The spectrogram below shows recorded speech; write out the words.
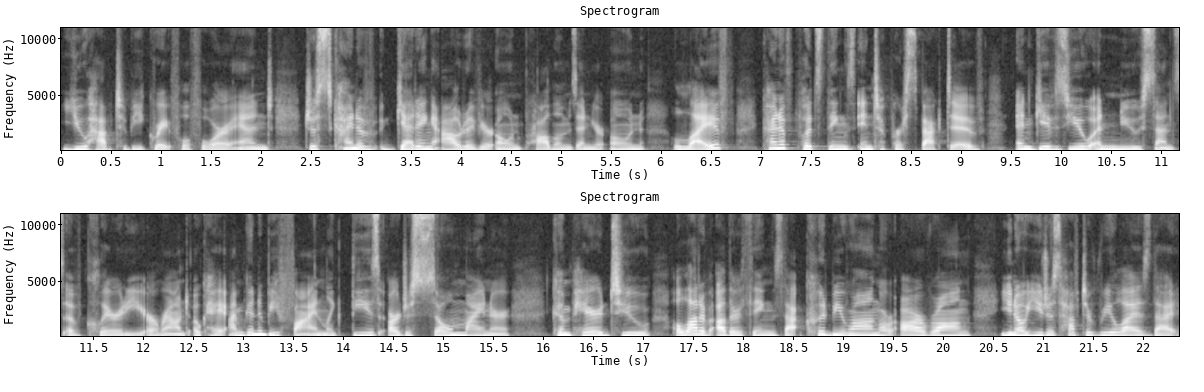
you have to be grateful for, and just kind of getting out of your own problems and your own life kind of puts things into perspective and gives you a new sense of clarity around, okay, I'm going to be fine. Like these are just so minor compared to a lot of other things that could be wrong or are wrong. You know, you just have to realize that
